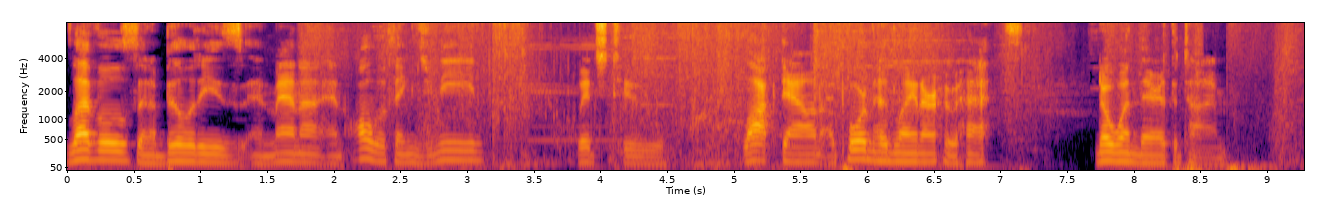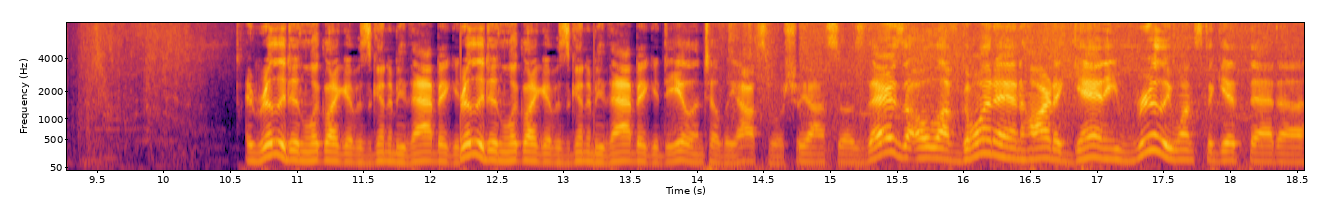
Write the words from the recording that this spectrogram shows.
levels and abilities and mana and all the things you need, which to lock down a poor mid laner who has no one there at the time. It really didn't look like it was going to be that big. It really didn't look like it was going to be that big a deal until the Yasuo show. Yasuo's there's the Olaf going in hard again. He really wants to get that uh,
